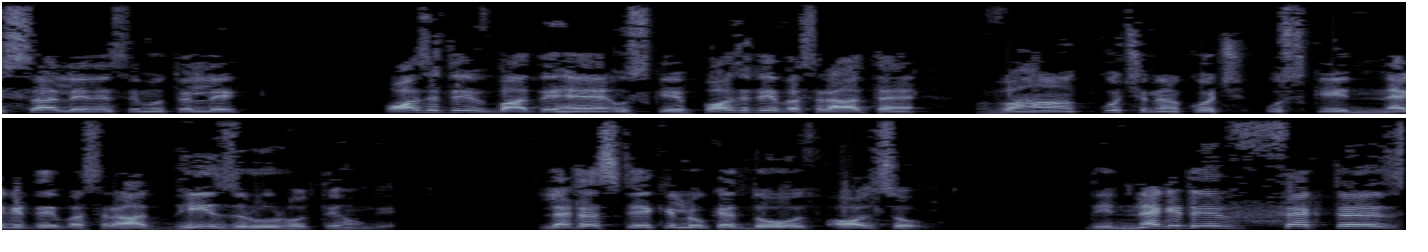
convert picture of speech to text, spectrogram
حصہ لینے سے متعلق پازیٹو باتیں ہیں اس کے پازیٹو اثرات ہیں وہاں کچھ نہ کچھ اس کے نیگیٹو اثرات بھی ضرور ہوتے ہوں گے let's a look at those also the negative factors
